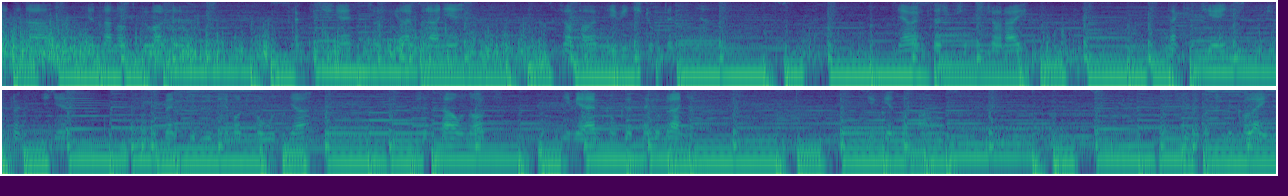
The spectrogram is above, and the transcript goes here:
Jedyna, jedna noc była, że praktycznie co chwilę w branie złapałem 9 sztuk tego dnia. Miałem też przedwczoraj taki dzień, że praktycznie wędki wróciłem od południa przez całą noc i nie miałem konkretnego brania. Nic nie złapałem. Zobaczymy kolejny.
